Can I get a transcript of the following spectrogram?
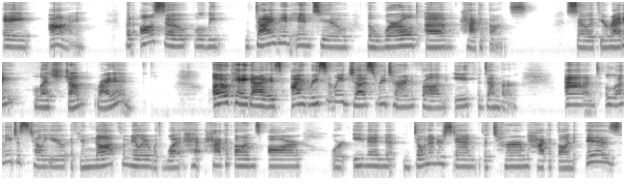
AI, but also we'll be diving into the world of hackathons. So, if you're ready, let's jump right in. Okay, guys, I recently just returned from ETH Denver. And let me just tell you if you're not familiar with what ha- hackathons are, or even don't understand what the term hackathon is,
